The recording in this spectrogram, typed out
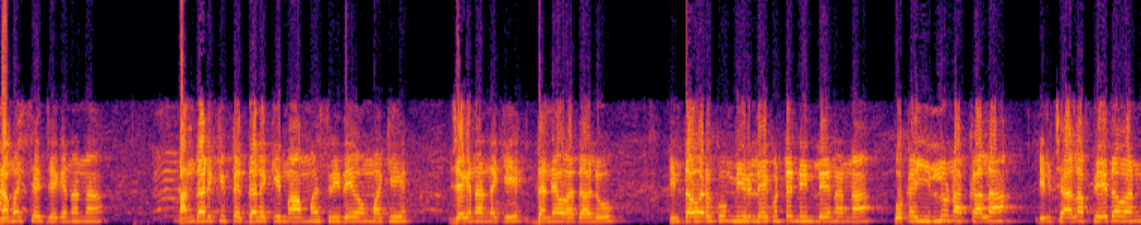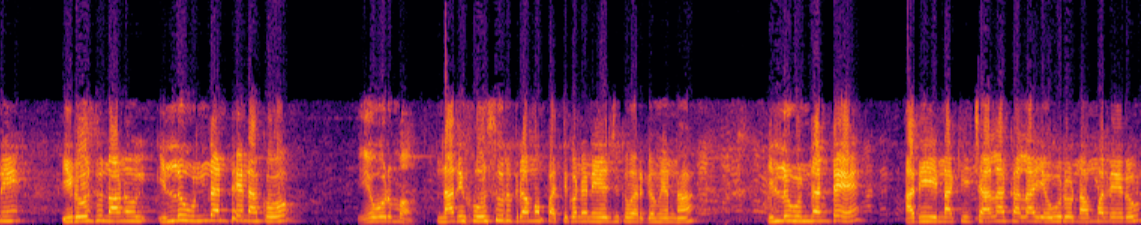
నమస్తే జగనన్న. అందరికీ పెద్దలకి మా అమ్మ శ్రీదేవమ్మకి జగనన్నకి ధన్యవాదాలు. ఇంతవరకు మీరు లేకుంటే నేను లేనన్నా. ఒక ఇల్లు నా కళ. నేను చాలా పేదవాడిని. ఈరోజు నాను ఇల్లు ఉందంటే నాకు ఏ ఊరుమా నాది హోసూరు గ్రామం పత్తికొండ నియోజకవర్గం అన్న. ఇల్లు ఉందంటే అది నాకు చాలా కళ ఎవరు నమ్మలేరు.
